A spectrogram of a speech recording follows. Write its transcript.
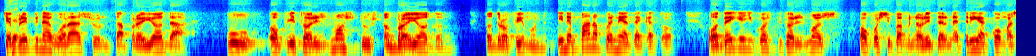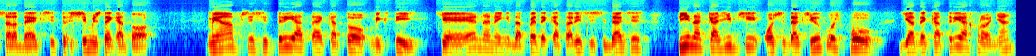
και πρέπει να αγοράσουν τα προϊόντα που ο πληθωρισμός τους των προϊόντων των τροφίμων είναι πάνω από 9%. Ο δε γενικός πληθωρισμός όπως είπαμε νωρίτερα είναι 3,46, 3,5% με αύξηση 3% μεικτή και 1,95 καθαρή στις συντάξεις, τι να καλύψει ο συνταξιούχος που για 13 χρονια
